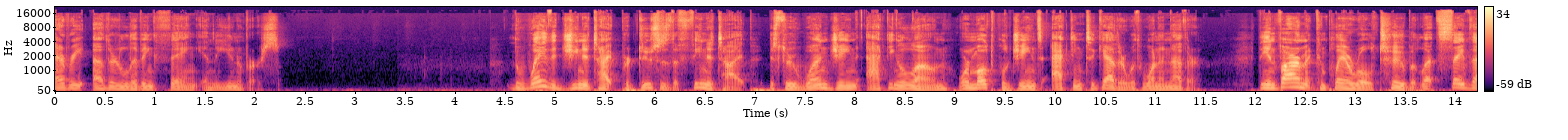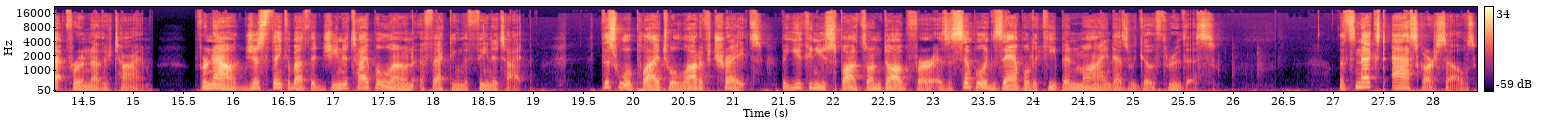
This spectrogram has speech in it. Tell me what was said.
every other living thing in the universe. The way the genotype produces the phenotype is through one gene acting alone or multiple genes acting together with one another. The environment can play a role too, but let's save that for another time. For now, just think about the genotype alone affecting the phenotype. This will apply to a lot of traits, but you can use spots on dog fur as a simple example to keep in mind as we go through this. Let's next ask ourselves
